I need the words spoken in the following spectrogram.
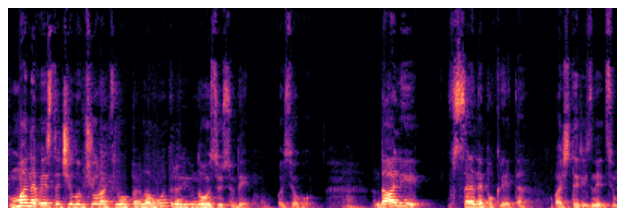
в мене вистачило вчора цього перламутру рівно ось сюди. Ось його. Далі все не покрите. Бачите різницю.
